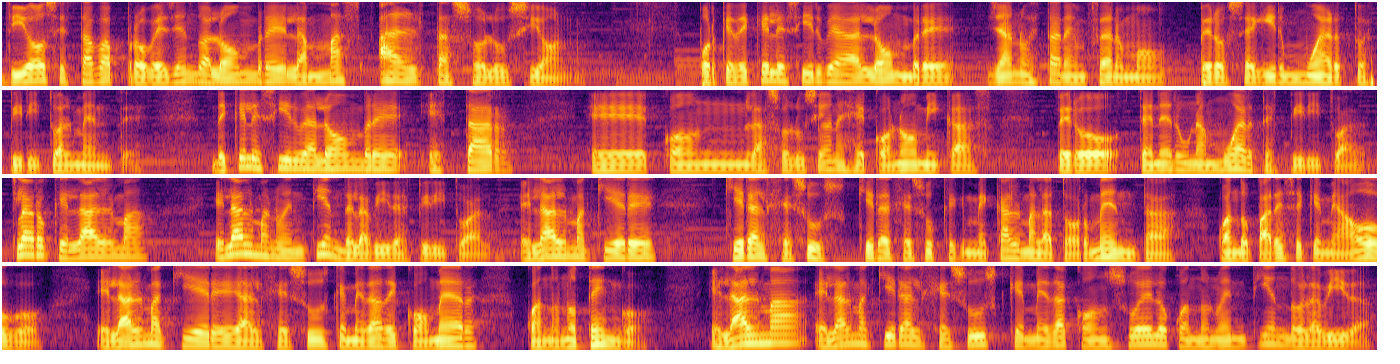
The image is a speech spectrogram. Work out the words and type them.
Dios estaba proveyendo al hombre la más alta solución. Porque de qué le sirve al hombre ya no estar enfermo, pero seguir muerto espiritualmente. ¿De qué le sirve al hombre estar eh, con las soluciones económicas, pero tener una muerte espiritual? Claro que el alma, el alma no entiende la vida espiritual. El alma quiere, quiere al Jesús, quiere al Jesús que me calma la tormenta, cuando parece que me ahogo. El alma quiere al Jesús que me da de comer cuando no tengo. El alma, el alma quiere al Jesús que me da consuelo cuando no entiendo la vida.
